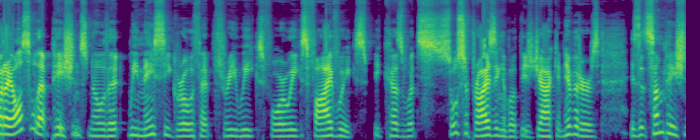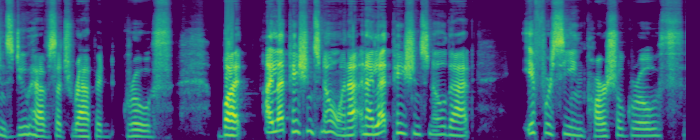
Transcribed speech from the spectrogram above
But I also let patients know that we may see growth at three weeks, four weeks, five weeks, because what's so surprising about these JAK inhibitors is that some patients do have such rapid growth. But I let patients know, and I, and I let patients know that if we're seeing partial growth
